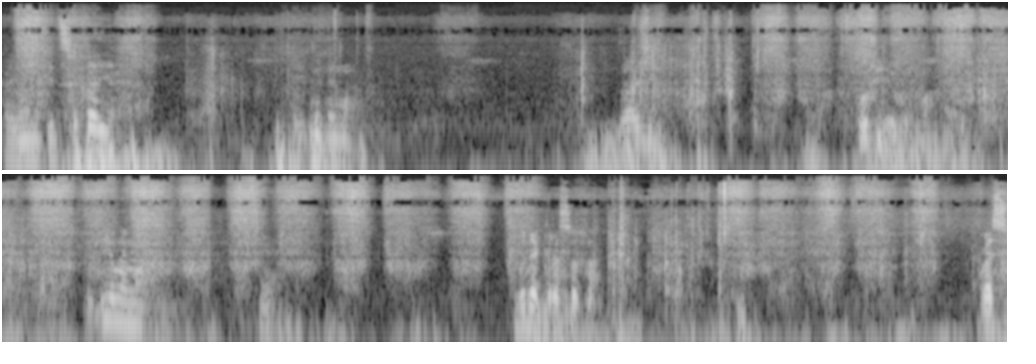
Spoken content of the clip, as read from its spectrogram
хай вона підсихає і будемо далі побілимо. Побілимо і буде красота. Ось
